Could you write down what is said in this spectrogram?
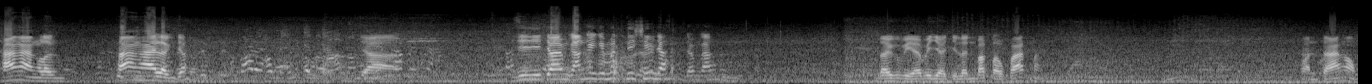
tháng ăn lần. Tháng ăn hai lần chứ. Đây dạ. Gì gì cho em gắn cái cái mic tí xíu nha. Cho em gắn đây quý vị ơi, bây giờ chị linh bắt đầu phát nè. Hoành tráng không?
